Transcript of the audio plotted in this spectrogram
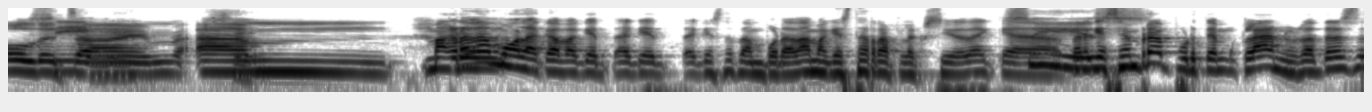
all the Sí, time. sí. Um, M'agrada però- molt acabar aquest, aquest, aquesta temporada amb aquesta reflexió de que... Sí, perquè és- sempre portem... Clar, nosaltres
